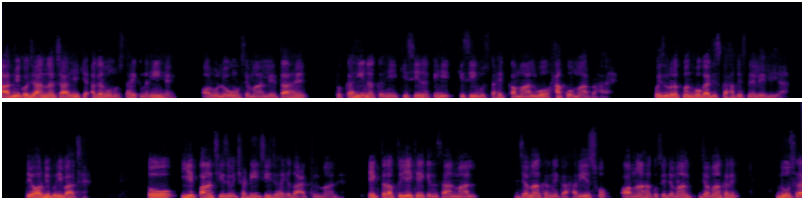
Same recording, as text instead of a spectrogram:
آدمی کو جاننا چاہیے کہ اگر وہ مستحق نہیں ہے اور وہ لوگوں سے مال لیتا ہے، تو کہیں نہ کہیں، کسی نہ کہیں، کسی مستحق کا مال وہ حق وہ مار رہا ہے۔ کوئی ضرورت مند ہوگا جس کا حق اس نے لے لیا۔ تو اور بھی بری بات ہے۔ تو یہ پانچ چیزیں چھٹی چیز جو ہے، اضاعت المال ہے۔ ایک طرف تو یہ کہ ایک انسان مال جمع کرنے کا حریص ہو اور ناحق اسے جمع جمع کرے۔ دوسرا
